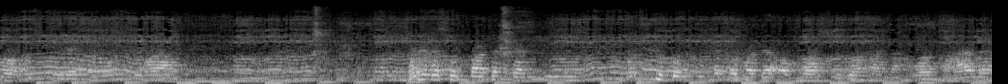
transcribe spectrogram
Pada kesempatan kali ini bersyukur kita kepada Allah Subhanahu wa taala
